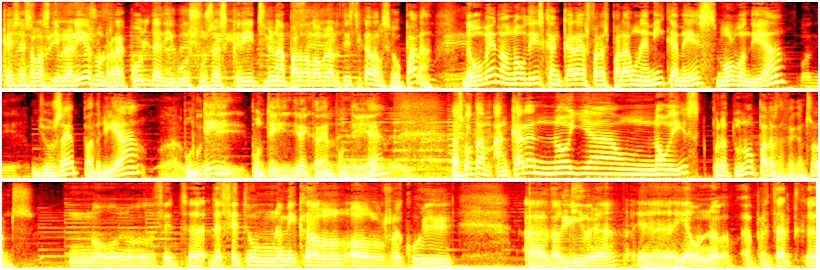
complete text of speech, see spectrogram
que ja és a les llibreries, un recull de dibuixos escrits i una part de l'obra artística del seu pare. De moment, el nou disc encara es farà esperar una mica més. Molt bon dia. Bon dia. Josep Adrià Ah, Puntí. Puntí, Puntí, Puntí, directament Puntí, eh? Escolta'm, encara no hi ha un nou disc, però tu no pares de fer cançons. No, no, de fet, eh, de fet una mica el, el recull eh, del llibre eh, hi ha un apartat que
